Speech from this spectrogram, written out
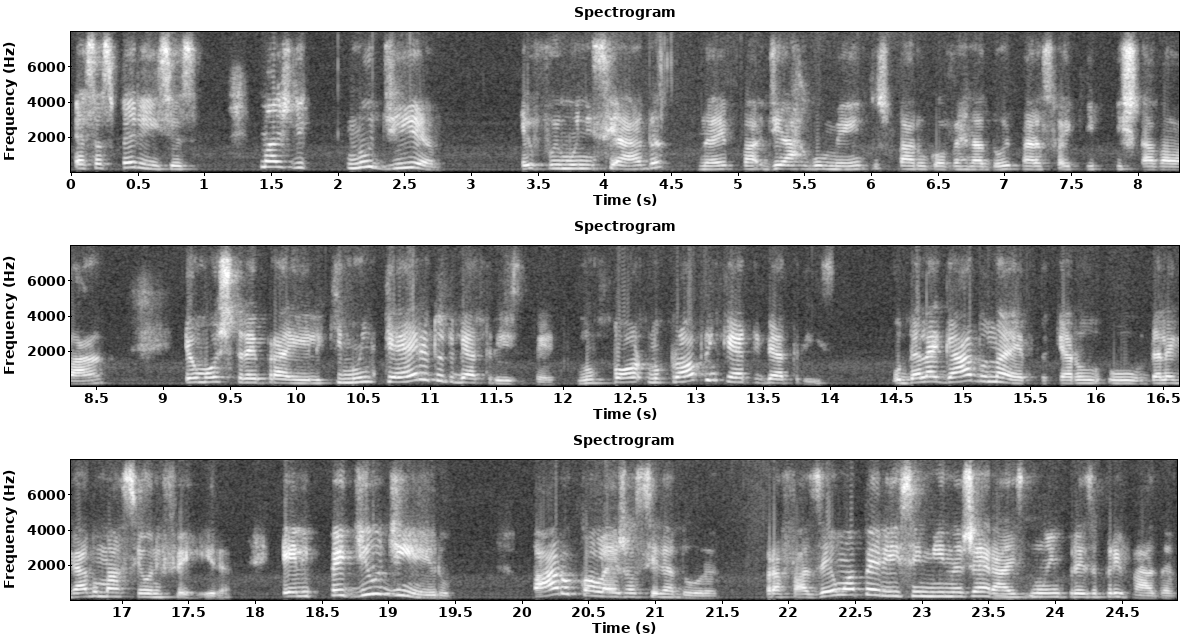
essas perícias. Mas de, no dia eu fui municiada né, de argumentos para o governador e para a sua equipe que estava lá. Eu mostrei para ele que no inquérito de Beatriz, no, no próprio inquérito de Beatriz, o delegado na época, que era o, o delegado Marcione Ferreira, ele pediu dinheiro para o Colégio Auxiliadora para fazer uma perícia em Minas Gerais, numa empresa privada.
